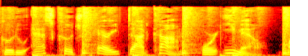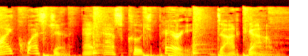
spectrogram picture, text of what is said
go to AskCoachParry.com or email my question at AskCoachParry.com.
